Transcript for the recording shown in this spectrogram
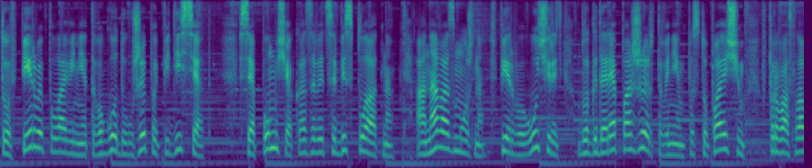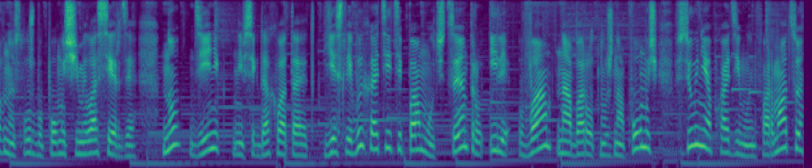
то в первой половине этого года уже по 50. Вся помощь оказывается бесплатно. Она возможна в первую очередь благодаря пожертвованиям, поступающим в православную службу помощи милосердия. Но денег не всегда хватает. Если вы хотите помочь центру или вам, наоборот, нужна помощь, всю необходимую информацию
